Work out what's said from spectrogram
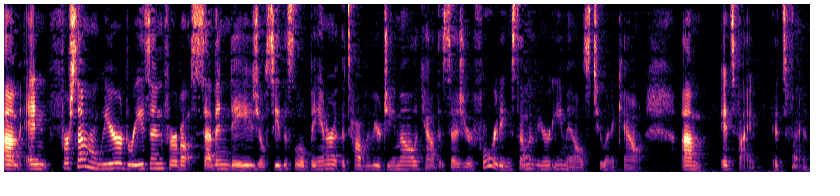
Um, and for some weird reason, for about seven days, you'll see this little banner at the top of your Gmail account that says you're forwarding some of your emails to an account. Um, it's fine. It's fine.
